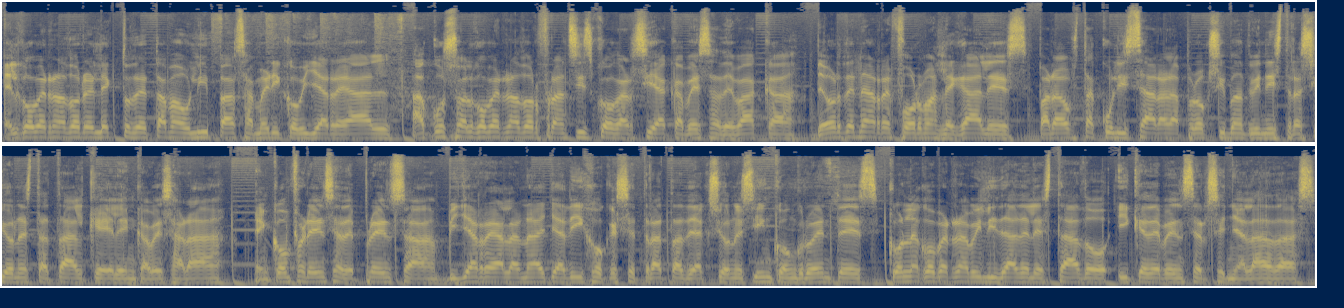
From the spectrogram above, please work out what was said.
El gobernador electo de Tamaulipas, Américo Villarreal, acusó al gobernador Francisco García Cabeza de Vaca de ordenar reformas legales para obstaculizar a la próxima administración estatal que él encabezará. En conferencia de prensa, Villarreal Anaya dijo que se trata de acciones incongruentes con la gobernabilidad del Estado y que deben ser señaladas.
